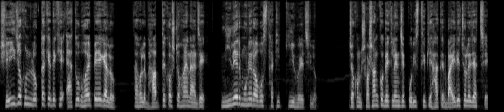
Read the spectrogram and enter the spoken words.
সেই যখন লোকটাকে দেখে এত ভয় পেয়ে গেল, তাহলে ভাবতে কষ্ট হয় না যে নীলের মনের অবস্থা ঠিক কি হয়েছিল? যখন শশাঙ্ক দেখলেন যে পরিস্থিতি হাতের বাইরে চলে যাচ্ছে,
